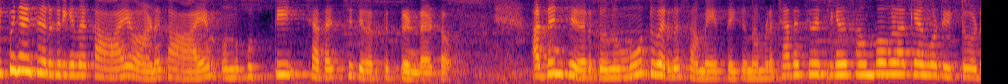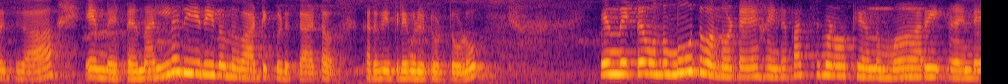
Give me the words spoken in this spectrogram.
ഇപ്പം ഞാൻ ചേർത്തിരിക്കുന്ന കായമാണ്. കായം ഒന്ന് കുത്തി ചതച്ച് ചേർത്തിട്ടുണ്ട് കേട്ടോ. അതും ചേർത്തൊന്ന് മൂത്ത് വരുന്ന സമയത്തേക്ക് നമ്മുടെ ചതച്ച് വെച്ചിരിക്കുന്ന സംഭവങ്ങളൊക്കെ അങ്ങോട്ട് ഇട്ട് കൊടുക്കുക. എന്നിട്ട് നല്ല രീതിയിലൊന്ന് വാട്ടിക്കൊടുക്കുക കേട്ടോ. കറിവേപ്പിലയും കൂടി ഇട്ട് കൊടുത്തോളൂ. എന്നിട്ട് ഒന്ന് മൂത്ത് വന്നോട്ടെ. അതിന്റെ പച്ചമണമൊക്കെ ഒന്ന് മാറി അതിന്റെ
